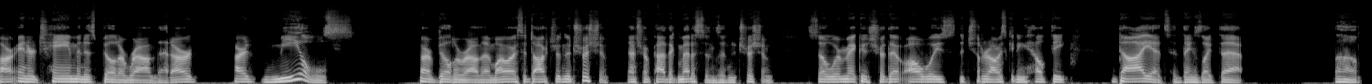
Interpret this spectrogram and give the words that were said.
Our entertainment is built around that. Our our meals are built around them. My wife's a doctor nutrition, naturopathic medicines and nutrition. So we're making sure that always the children are always getting healthy diets and things like that. Um,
